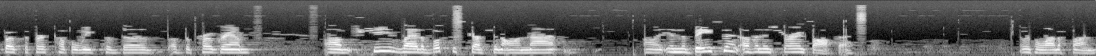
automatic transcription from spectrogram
spoke the first couple weeks of the of the program, um, she led a book discussion on that uh, in the basement of an insurance office. It was a lot of fun.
